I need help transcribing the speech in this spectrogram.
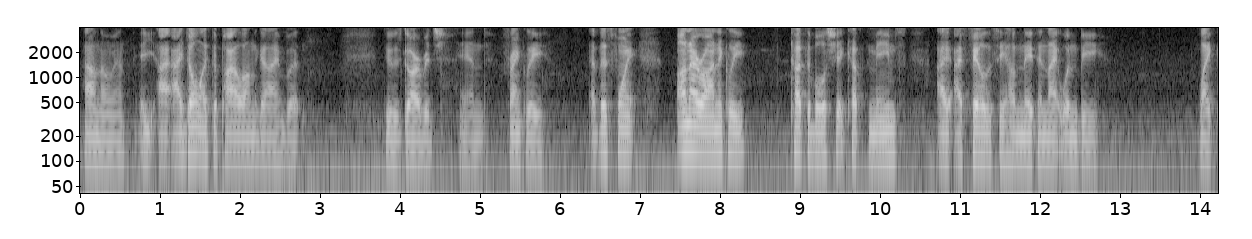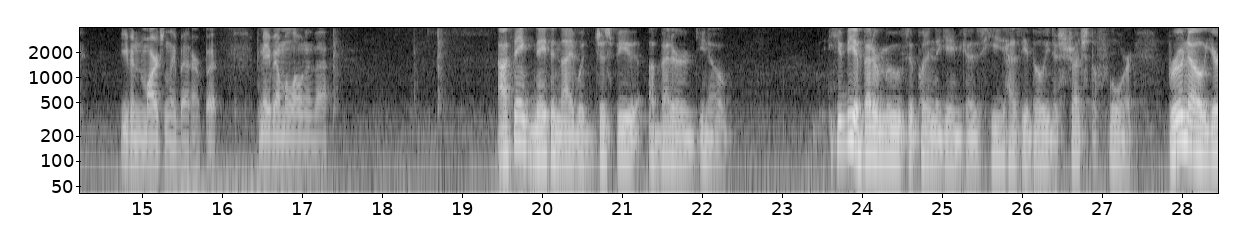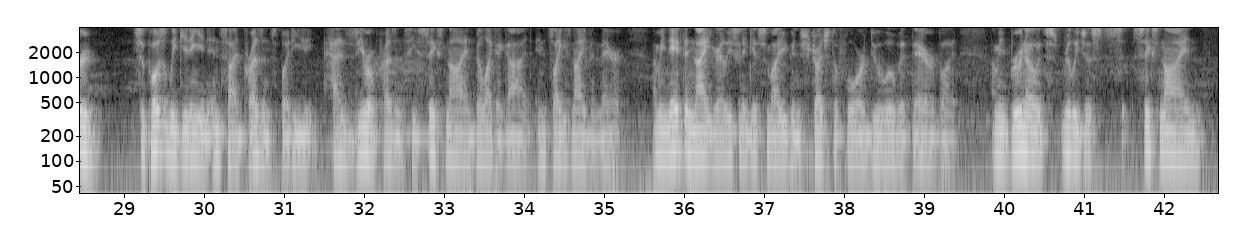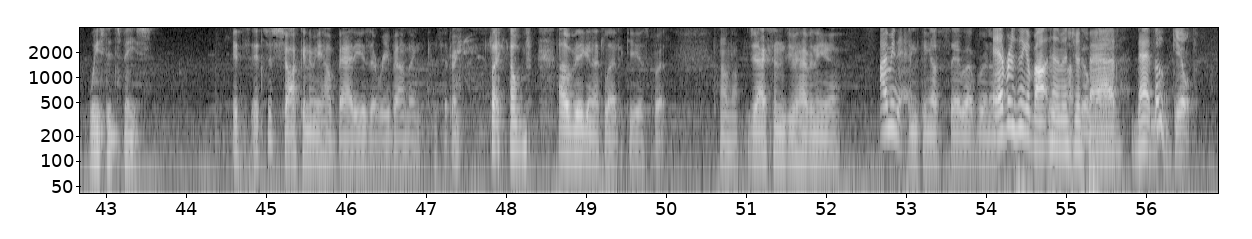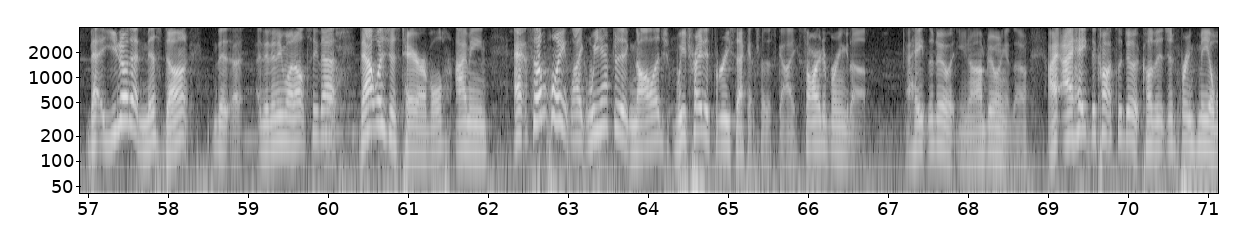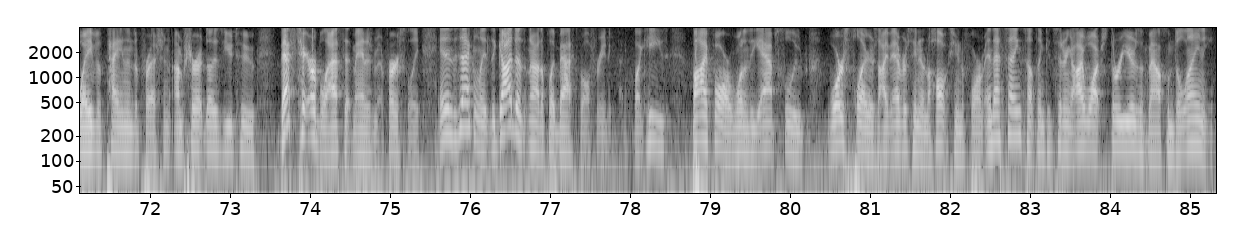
I don't know, man. I I don't like to pile on the guy, but dude is garbage. And frankly, at this point, unironically, cut the bullshit, cut the memes. I I fail to see how Nathan Knight wouldn't be like even marginally better, but maybe I'm alone in that. I think Nathan Knight would just be a better, you know, he'd be a better move to put in the game because he has the ability to stretch the floor. Bruno, you're supposedly getting an inside presence, but he has zero presence. He's six nine, built like a god, and it's like he's not even there. I mean, Nathan Knight, you're at least going to get somebody who can stretch the floor, do a little bit there, but I mean, Bruno, it's really just six nine, wasted space. It's it's just shocking to me how bad he is at rebounding, considering like how how big and athletic he is. But I don't know, Jackson. Do you have any? Uh, I mean, anything else to say about Bruno? Everything about him is just bad. bad. That I feel guilt. That you know that missed dunk. That uh, did anyone else see that? Ugh. That was just terrible. I mean, at some point, like we have to acknowledge we traded three seconds for this guy. Sorry to bring it up. I hate to do it. You know, I'm doing it though. I, I hate to constantly do it because it just brings me a wave of pain and depression. I'm sure it does you too. That's terrible asset management, firstly, and then secondly, the guy doesn't know how to play basketball for anything. Like he's by far one of the absolute worst players I've ever seen in a Hawks uniform, and that's saying something considering I watched three years of Malcolm Delaney.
